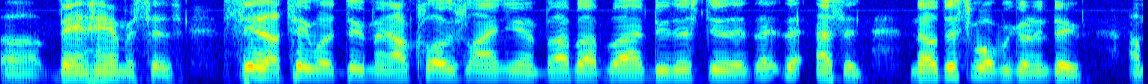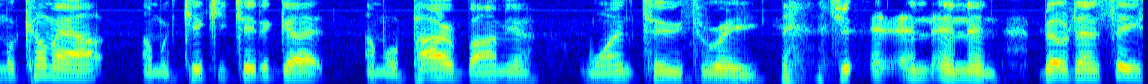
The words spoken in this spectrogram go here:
uh, Van Hammer says, Sid, I'll tell you what to do, man. I'll clothesline you and blah, blah, blah, do this, do this. that, that." I said, No, this is what we're going to do. I'm going to come out, I'm going to kick you to the gut, I'm going to power bomb you. One, two, three. And, and then Bill Dundee,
